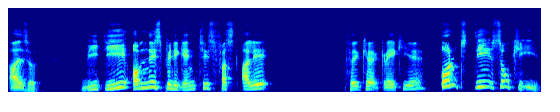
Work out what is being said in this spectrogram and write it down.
Also, wie die Omnis Penigentis fast alle Völker Graekie und die Sokii.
